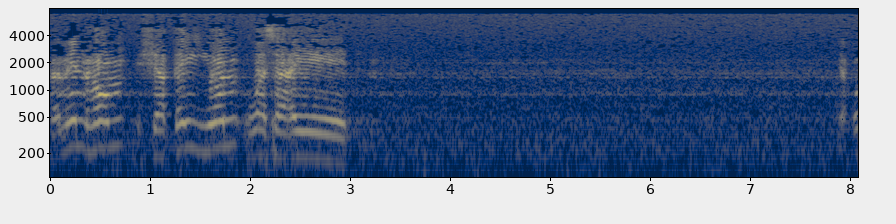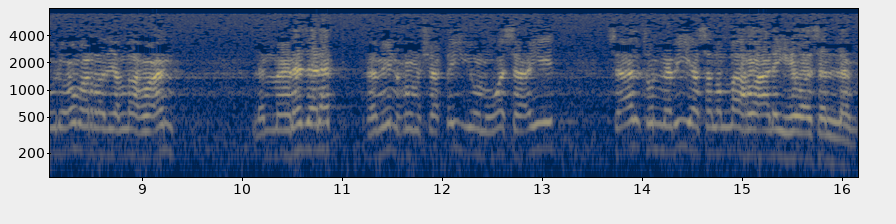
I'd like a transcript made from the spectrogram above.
فمنهم شقي وسعيد. يقول عمر رضي الله عنه لما نزلت فمنهم شقي وسعيد سألت النبي صلى الله عليه وسلم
